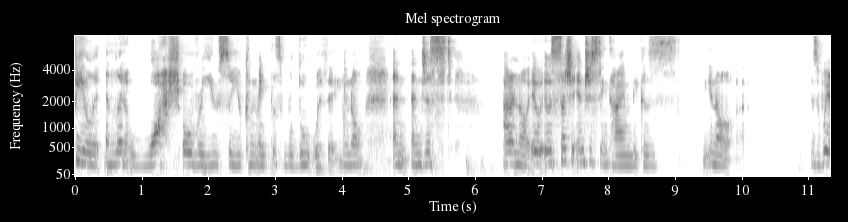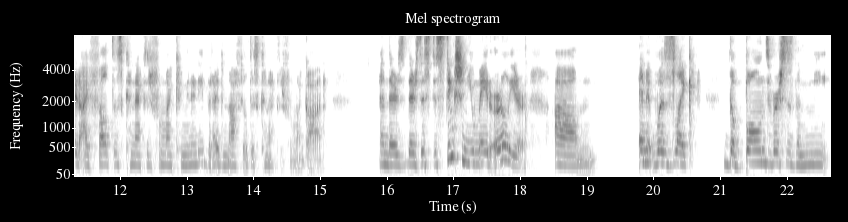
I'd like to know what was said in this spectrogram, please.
feel it and let it wash over you so you can make this wudu with it you know? And and just i don't know it, it was such an interesting time because you know it's weird i felt disconnected from my community but i did not feel disconnected from my god. And there's there's this distinction you made earlier um and it was like the bones versus the meat.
